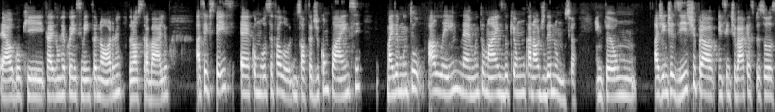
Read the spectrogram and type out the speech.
É algo que traz um reconhecimento enorme do nosso trabalho. A Safe Space é, como você falou, um software de compliance mas é muito além, né, muito mais do que um canal de denúncia. Então, a gente existe para incentivar que as pessoas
